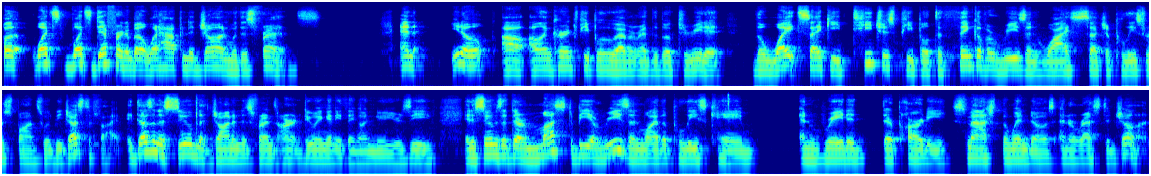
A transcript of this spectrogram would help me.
But what's what's different about what happened to John with his friends? And you know, I'll, I'll encourage people who haven't read the book to read it the white psyche teaches people to think of a reason why such a police response would be justified. It doesn't assume that John and his friends aren't doing anything on New Year's Eve. It assumes that there must be a reason why the police came and raided their party, smashed the windows, and arrested John.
